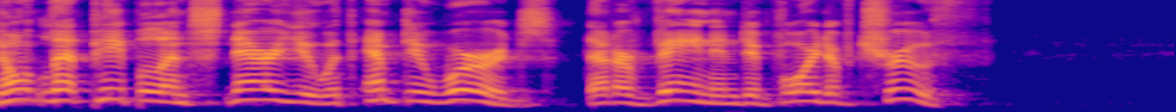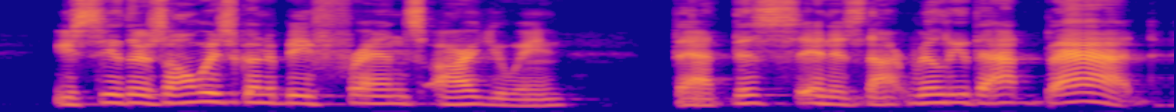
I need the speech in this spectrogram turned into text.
Don't let people ensnare you with empty words that are vain and devoid of truth. You see, there's always going to be friends arguing that this sin is not really that bad.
